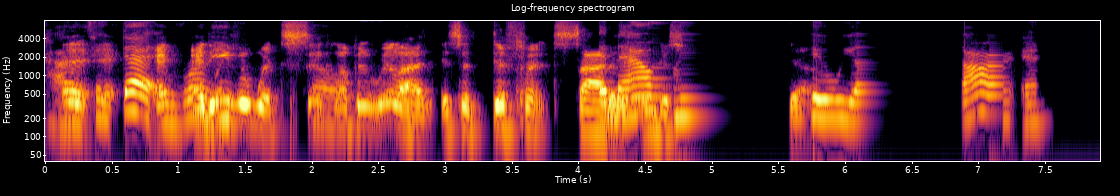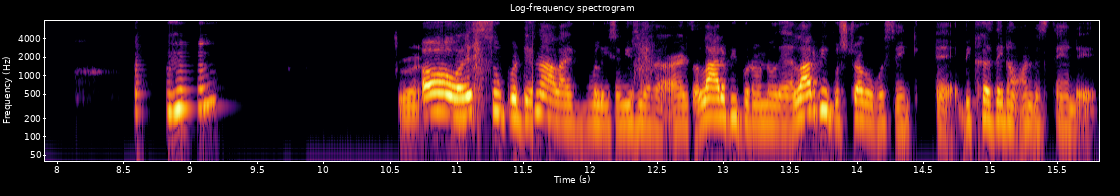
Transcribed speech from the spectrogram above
how and, to take that and, and, and even with sync, so, I didn't realize it's a different side and of now the Yeah. Here we are, and mm-hmm. right. oh, it's super. It's not like releasing music as an artist. A lot of people don't know that. A lot of people struggle with sync eh, because they don't understand it.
